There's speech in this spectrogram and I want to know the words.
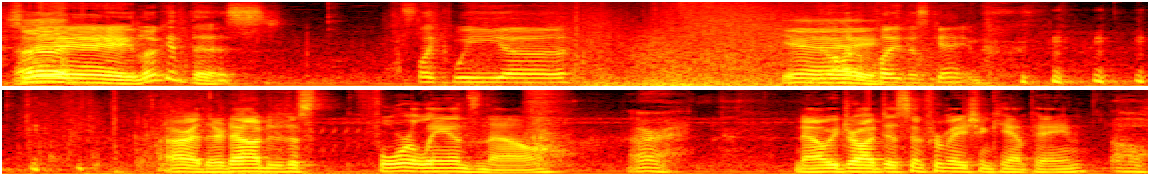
Sid. Hey, look at this. It's like we uh, know how to play this game. All right, they're down to just four lands now. All right. Now we draw a disinformation campaign. Oh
